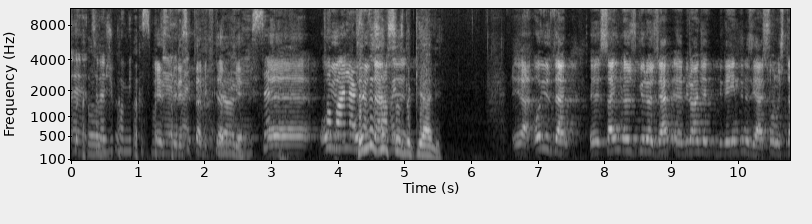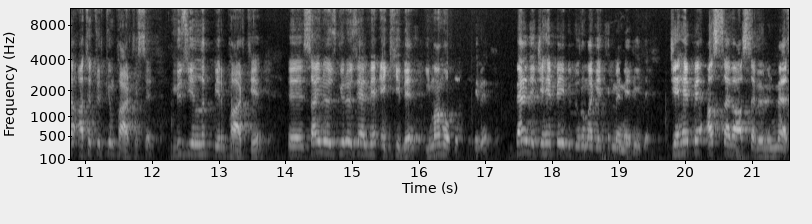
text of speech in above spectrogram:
e, trajikomik kısmı diyelim. esprisi tabii ki tabii Yani. ki. Neyse. E, o yüzden- Toparlarsak o Temiz yüzden- hırsızlık yani. Yani o yüzden e, Sayın Özgür Özel e, bir önce bir değindiniz yani sonuçta Atatürk'ün partisi 100 yıllık bir parti. E, Sayın Özgür Özel ve ekibi İmamoğlu ekibi bence CHP'yi bir duruma getirmemeliydi. CHP asla ve asla bölünmez.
